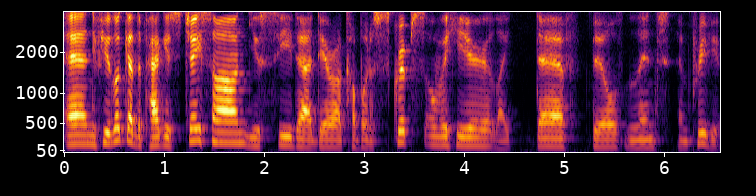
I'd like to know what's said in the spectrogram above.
and if you look at the package JSON, you see that there are a couple of scripts over here like dev, build, lint, and preview.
